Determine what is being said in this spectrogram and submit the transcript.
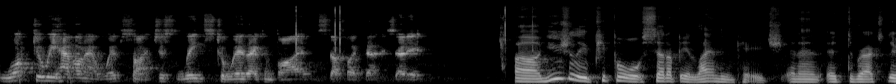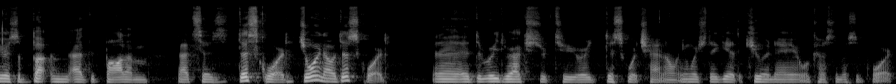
what do we have on our website? Just links to where they can buy it and stuff like that. Is that it? Uh, usually people set up a landing page and then it directs. There's a button at the bottom that says Discord. Join our Discord, and then it redirects you to your Discord channel in which they get the Q and A or customer support.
